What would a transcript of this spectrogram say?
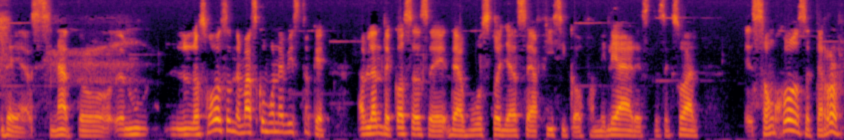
de asesinato. Los juegos donde más común he visto que hablan de cosas de, abuso, ya sea físico, familiar, este, sexual, eh, son juegos de terror.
